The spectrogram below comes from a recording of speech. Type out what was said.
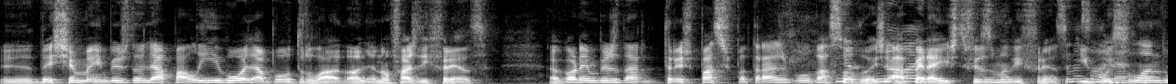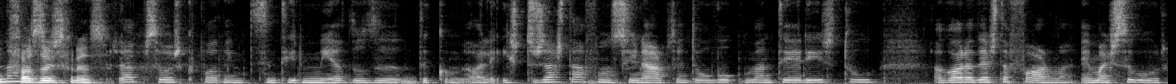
Uh, deixa-me, em vez de olhar para ali, vou olhar para o outro lado. Olha, não faz diferença. Agora, em vez de dar três passos para trás, vou dar só não, dois. Não ah, espera é... isto fez uma diferença. Mas e vou olha, isolando o que faz a diferença. Há pessoas que podem sentir medo de, de, Olha, isto já está a funcionar, portanto eu vou manter isto agora desta forma. É mais seguro.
